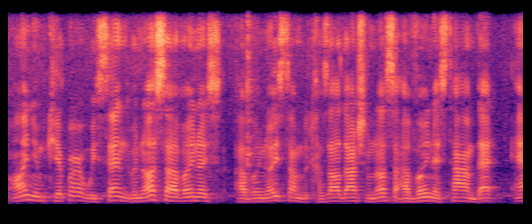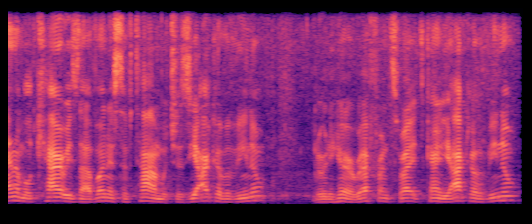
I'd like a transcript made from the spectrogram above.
So on Yom Kippur, we send v'nasa avonos tam Chazal dash v'nasa tam. That animal carries the avonos of tam, which is Yaakov Avinu. You already hear a reference, right? It's kind of Yaakov Avinu.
